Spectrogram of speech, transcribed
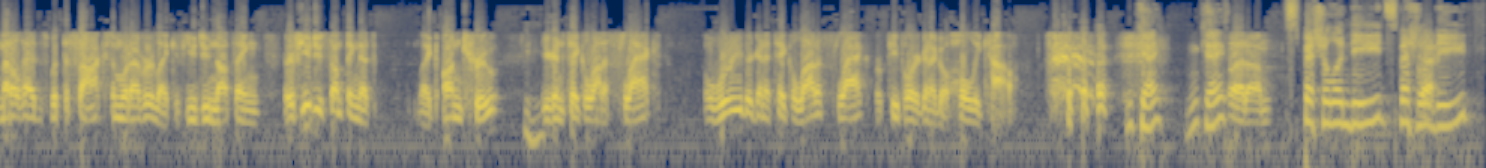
metalheads with the socks and whatever, like if you do nothing, or if you do something that's like untrue, you're going to take a lot of slack. We're either going to take a lot of slack, or people are going to go, "Holy cow!" Okay. Okay. but um, Special indeed. Special Yeah. indeed.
